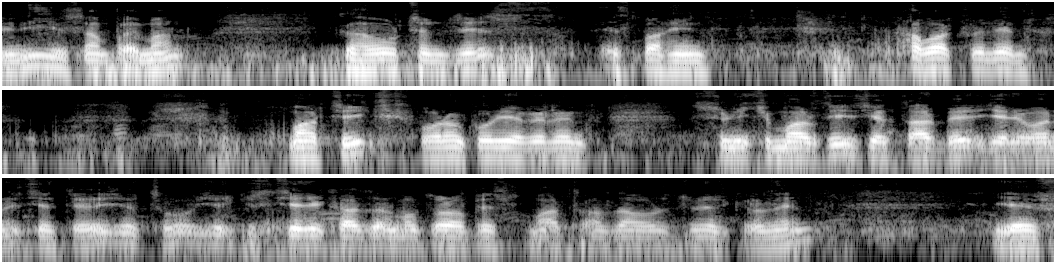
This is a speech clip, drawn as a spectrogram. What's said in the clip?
լինի, ես անպայման կհաղորդեմ ձեզ այս պահին հավաքվել են մարդիկ, որոնք որ եղել են Սյունիքի մարտից եւ տարբեր Երևանից եւ տեղից եւ թող 2-3000 մոտորապես մարդ անձնավորություններ կրնեն եւ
